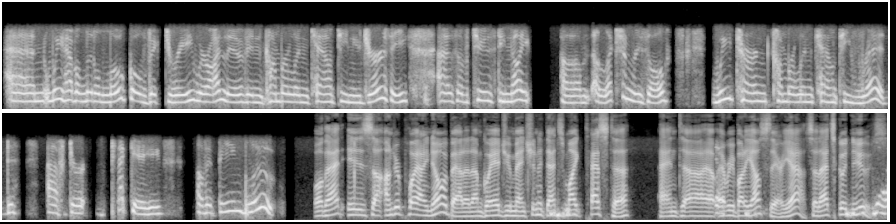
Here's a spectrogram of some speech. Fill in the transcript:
And we have a little local victory where I live in Cumberland County, New Jersey. As of Tuesday night, um, election results, we turned Cumberland County red after decades of it being blue. Well, that is uh, underplay. I know about it. I'm glad you mentioned it. That's Mike Testa and uh, everybody else there. Yeah, so that's good news. Yeah.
